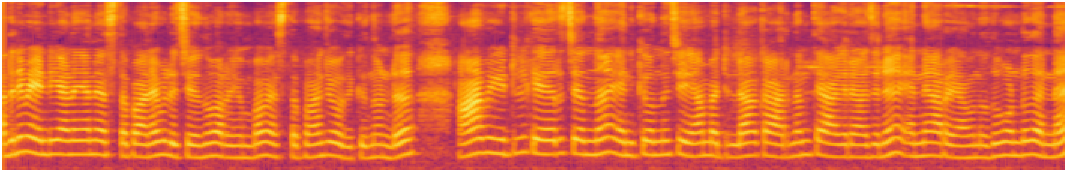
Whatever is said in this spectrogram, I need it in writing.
അതിനു വേണ്ടിയാണ് ഞാൻ എസ്തപ്പാനെ വിളിച്ചതെന്ന് പറയുമ്പോൾ എസ്തപ്പാൻ ചോദിക്കുന്നുണ്ട് ആ വീട്ടിൽ കയറി ചെന്ന് എനിക്കൊന്നും ചെയ്യാൻ പറ്റില്ല. കാരണം ത്യാഗരാജന് എന്നെ അറിയാവുന്നത് കൊണ്ട് തന്നെ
